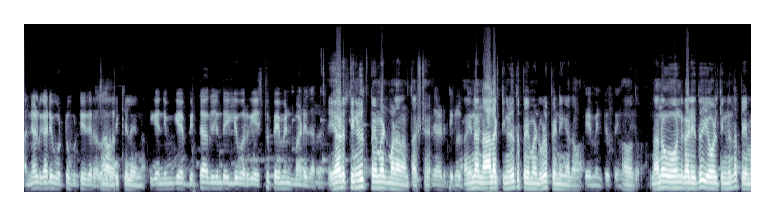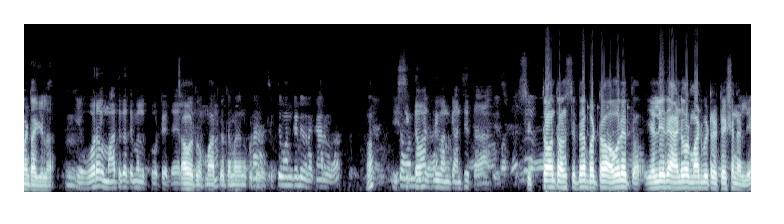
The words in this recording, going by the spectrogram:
ಹನ್ನೆರಡು ಗಾಡಿ ಒಟ್ಟು ಬಿಟ್ಟಿದ್ದೀರಲ್ಲ? ಅದಕ್ಕೆಲ್ಲ ಇನ್ನು. ಈಗ ನಿಮ್ಗೆ ಬಿಟ್ಟಾಗ್ಲಿಂದ ಇಲ್ಲಿವರೆಗೆ ಎಷ್ಟು ಪೇಮೆಂಟ್ ಮಾಡಿದಾರೆ ಎರಡು ತಿಂಗಳದ್ದು ಪೇಮೆಂಟ್ ಮಾಡೋಣ ಅಂತ ಅಷ್ಟೇ. ಎರಡು ತಿಂಗಳು ಇನ್ನ ನಾಲ್ಕು ತಿಂಗಳದ್ದು ಪೇಮೆಂಟ್ಗಳು ಪೆಂಡಿಂಗ್ ಅದಾವ. ಪೇಮೆಂಟ್ ಹೌದು. ನಾನು ಓನ್ ಗಾಡಿದ್ದು ಏಳು ತಿಂಗಳಿಂದ ಪೇಮೆಂಟ್ ಆಗಿಲ್ಲ. ಓವರ್ಆಲ್ ಮಾತುಕತೆ ಮೇಲೆ ಕೊಟ್ಟಿದ್ದೆ. ಹೌದು ಮಾತುಕತೆ ಮೇಲೆ ಸಿಕ್ತಾವಂತ ಸಿಗ್ತಾವ ಅಂತ ನೀವು ಅನ್ಕ ಅನ್ಸಿತ್ತಾ? ಸಿಗ್ತಾವ ಅಂತ ಅನ್ಸುತ್ತೆ ಬಟ್ ಅವರೇ ಎಲ್ಲಿದೆ ಹ್ಯಾಂಡ್ ಓವರ್ ಮಾಡಿಬಿಟ್ರೆ ಸ್ಟೇಷನ್ ಅಲ್ಲಿ.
